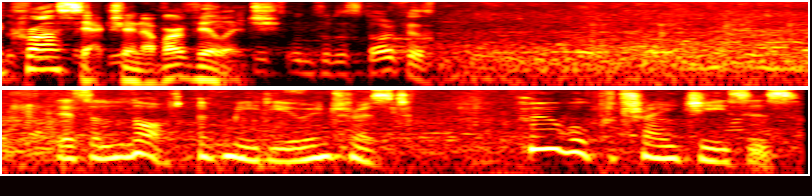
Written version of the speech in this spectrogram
a cross section of our village. There's a lot of media interest. Who will portray Jesus?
